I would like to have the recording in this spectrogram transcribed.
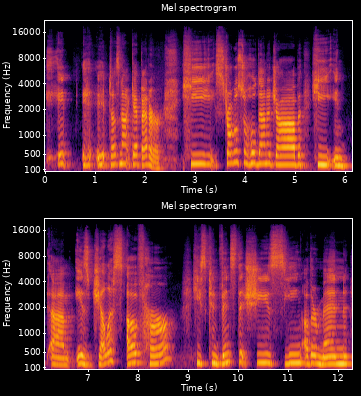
it it, does not get better. He struggles to hold down a job. He in, um, is jealous of her. He's convinced that she's seeing other men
